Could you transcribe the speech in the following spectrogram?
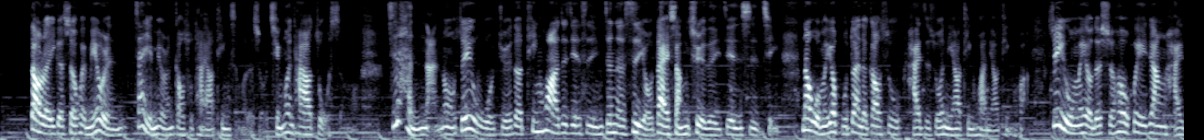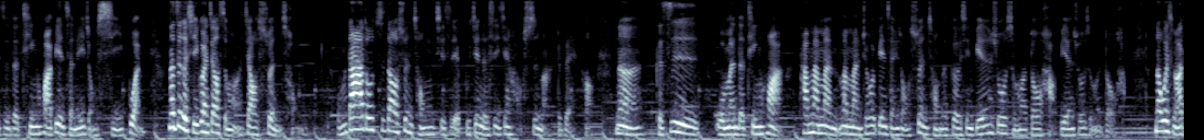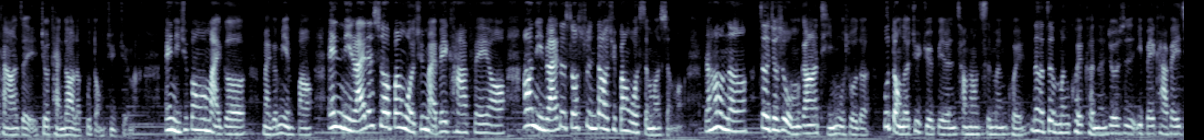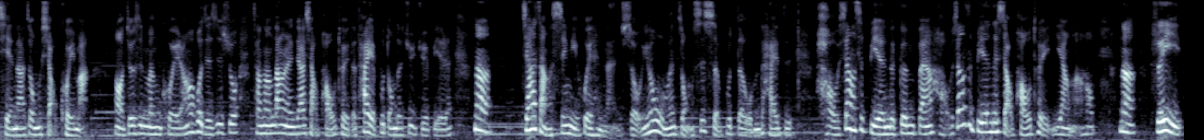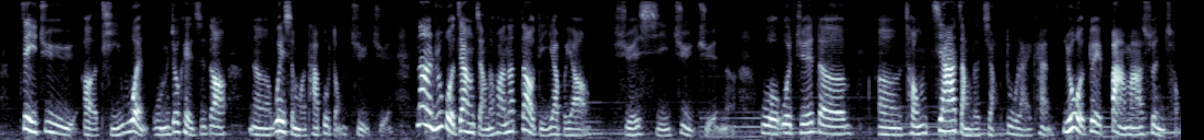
到了一个社会，没有人再也没有人告诉他要听什么的时候，请问他要做什么？其实很难哦，所以我觉得听话这件事情真的是有待商榷的一件事情。那我们又不断的告诉孩子说你要听话，你要听话，所以我们有的时候会让孩子的听话变成了一种习惯。那这个习惯叫什么？叫顺从。我们大家都知道，顺从其实也不见得是一件好事嘛，对不对？好，那可是我们的听话。他慢慢慢慢就会变成一种顺从的个性，别人说什么都好，别人说什么都好。那为什么要谈到这里？就谈到了不懂拒绝嘛。哎，你去帮我买个买个面包。哎，你来的时候帮我去买杯咖啡哦。哦，你来的时候顺道去帮我什么什么。然后呢，这就是我们刚刚题目说的，不懂得拒绝别人，常常吃闷亏。那个这闷亏可能就是一杯咖啡钱啊，这种小亏嘛。哦，就是闷亏。然后或者是说，常常当人家小跑腿的，他也不懂得拒绝别人。那。家长心里会很难受，因为我们总是舍不得我们的孩子，好像是别人的跟班，好像是别人的小跑腿一样嘛，哈。那所以这一句呃提问，我们就可以知道，那为什么他不懂拒绝？那如果这样讲的话，那到底要不要学习拒绝呢？我我觉得，呃，从家长的角度来看，如果对爸妈顺从，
